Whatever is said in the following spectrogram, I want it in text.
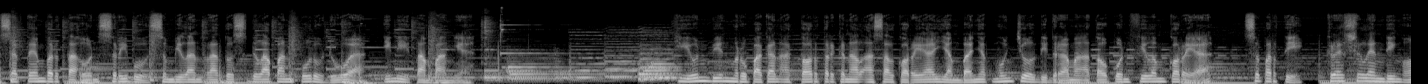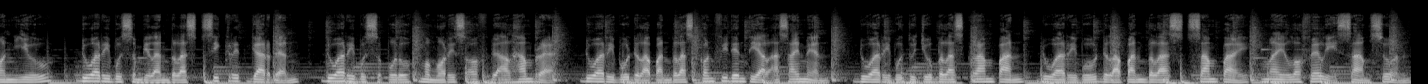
September tahun 1982, ini tampangnya. Hyun Bin merupakan aktor terkenal asal Korea yang banyak muncul di drama ataupun film Korea, seperti Crash Landing on You, 2019 Secret Garden, 2010 Memories of the Alhambra, 2018 Confidential Assignment, 2017 Rampan, 2018 sampai My Lovely Samsung,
